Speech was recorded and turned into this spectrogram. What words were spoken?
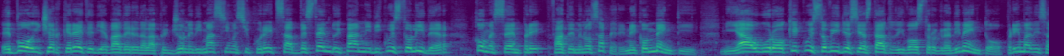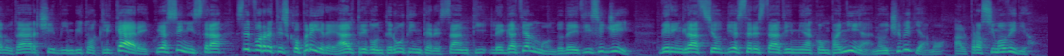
E voi cercherete di evadere dalla prigione di massima sicurezza vestendo i panni di questo leader? Come sempre, fatemelo sapere nei commenti. Mi auguro che questo video sia stato di vostro gradimento. Prima di salutarci vi invito a cliccare qui a sinistra se vorrete scoprire altri contenuti interessanti legati al mondo dei TCG. Vi ringrazio di essere stati in mia compagnia, noi ci vediamo al prossimo video.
